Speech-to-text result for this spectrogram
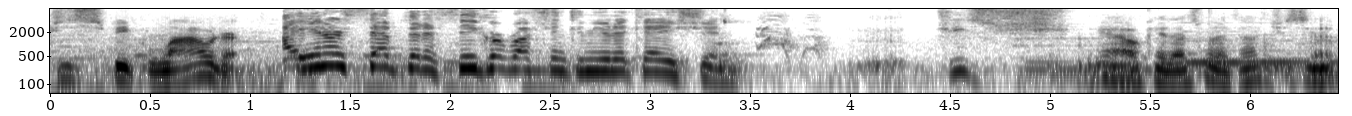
Just speak louder. I intercepted a secret Russian communication. Jeez. Shh. Yeah, okay, that's what I thought you said.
